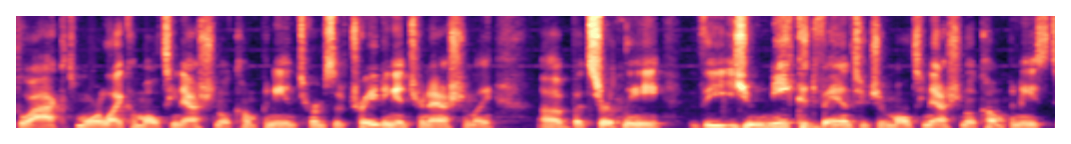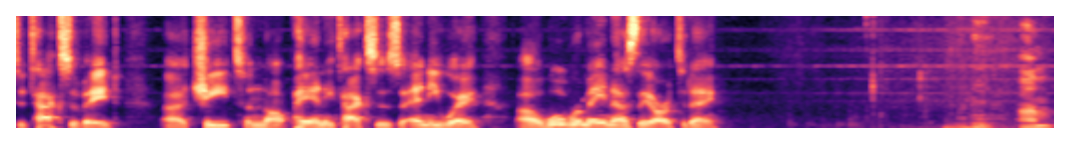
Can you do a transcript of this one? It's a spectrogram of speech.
to act more like a multinational company in terms of trading internationally. Uh, but certainly the unique advantage of multinational companies to tax evade uh, cheat and not pay any taxes anyway uh, will remain as they are today. Um,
